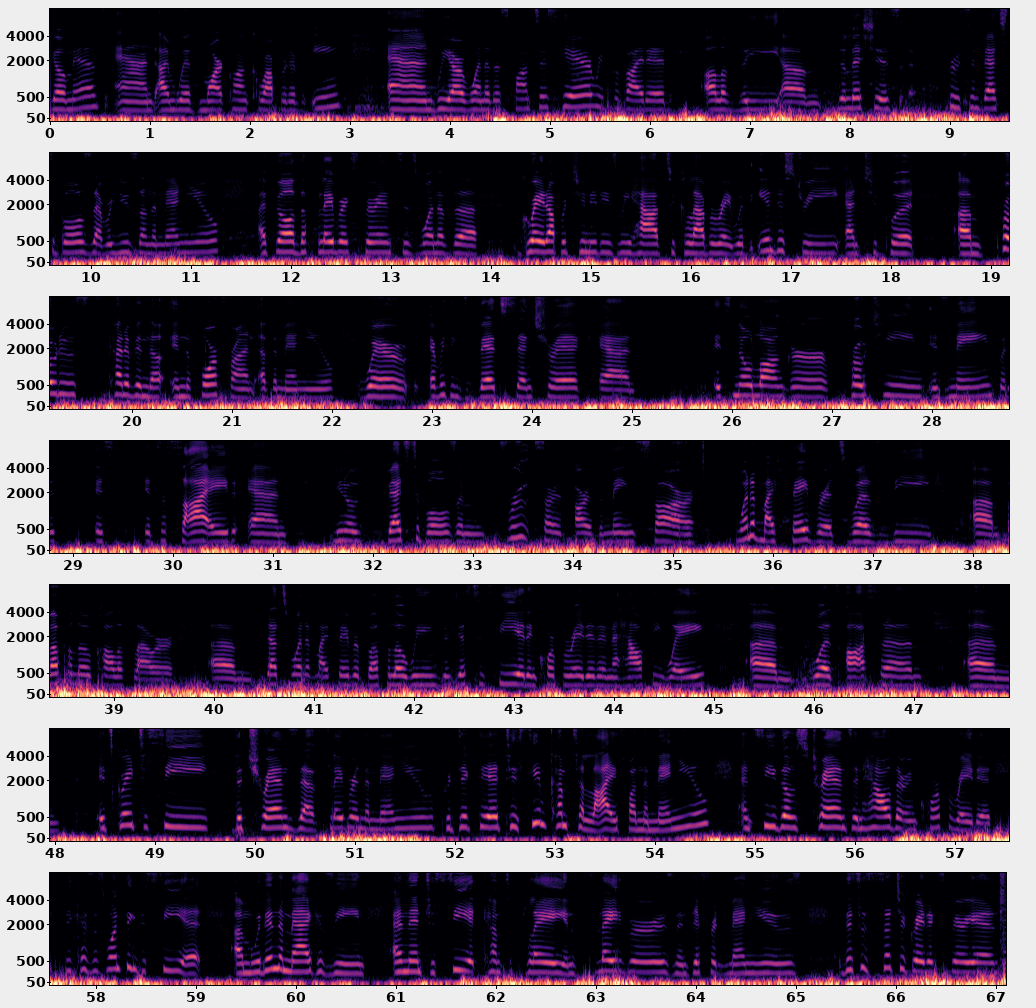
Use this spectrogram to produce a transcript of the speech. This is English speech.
Gomez, and I'm with Markon Cooperative Inc. And we are one of the sponsors here. We provided all of the um, delicious fruits and vegetables that were used on the menu. I feel the flavor experience is one of the great opportunities we have to collaborate with industry and to put um, produce kind of in the in the forefront of the menu, where everything's veg centric and it's no longer protein is main, and you know vegetables and fruits are are the main star. One of my favorites was the um, buffalo cauliflower. Um, that's one of my favorite buffalo wings, and just to see it incorporated in a healthy way um, was awesome. It's great to see the trends that flavor in the menu predicted, to see them come to life on the menu and see those trends and how they're incorporated. Because it's one thing to see it um, within the magazine and then to see it come to play in flavors and different menus. This is such a great experience.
